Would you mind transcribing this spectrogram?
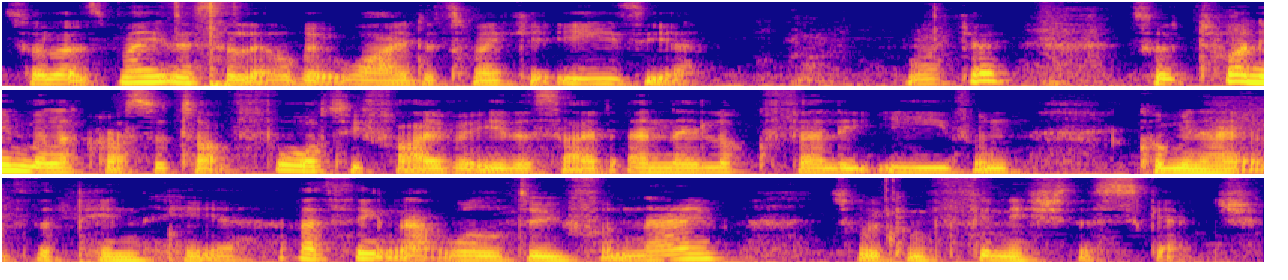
so let's make this a little bit wider to make it easier. Okay, so 20 mil across the top, 45 at either side, and they look fairly even coming out of the pin here. I think that will do for now, so we can finish the sketch.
